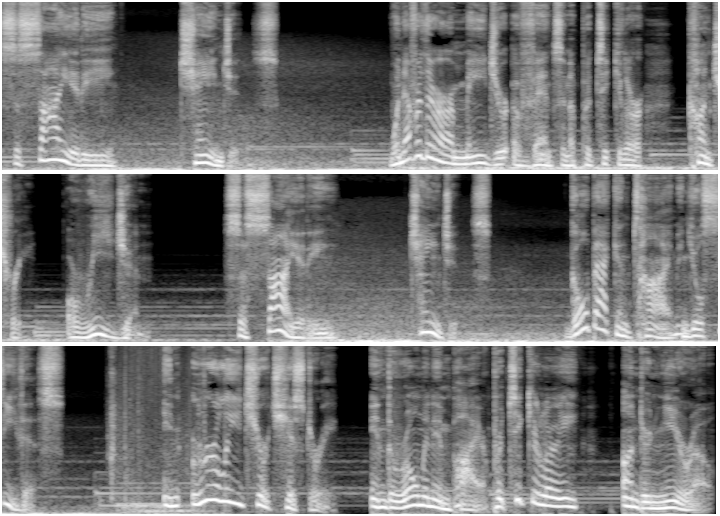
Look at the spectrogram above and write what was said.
society changes. Whenever there are major events in a particular country or region, society changes. Go back in time and you'll see this. In early church history, in the Roman Empire, particularly under Nero,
